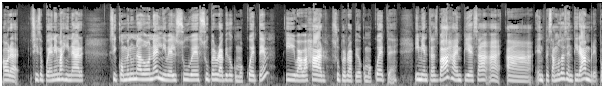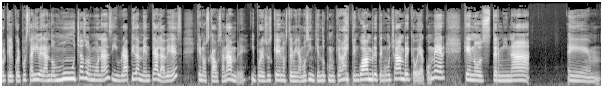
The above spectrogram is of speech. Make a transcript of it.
Ahora, si se pueden imaginar, si comen una dona, el nivel sube súper rápido como cohete y va a bajar súper rápido como cohete. Y mientras baja, empieza a, empezamos a sentir hambre, porque el cuerpo está liberando muchas hormonas y rápidamente a la vez que nos causan hambre. Y por eso es que nos terminamos sintiendo como que, ay, tengo hambre, tengo mucha hambre, que voy a comer, que nos termina... Em,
